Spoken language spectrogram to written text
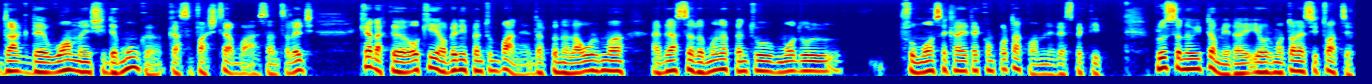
drag de oameni și de muncă ca să faci treaba asta, înțelegi? Chiar dacă, ok, au venit pentru bani, dar până la urmă ai vrea să rămână pentru modul frumos în care te-ai comportat cu oamenii respectivi. Plus să nu uităm, e, e următoarea situație.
